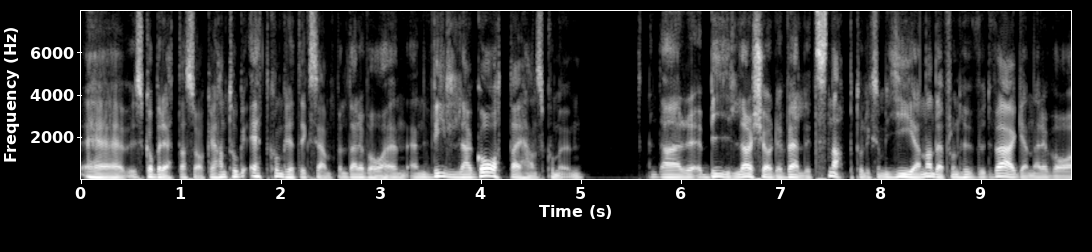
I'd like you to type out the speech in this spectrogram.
eh, ska berätta saker. Han tog ett konkret exempel där det var en, en villagata i hans kommun där bilar körde väldigt snabbt och liksom genade från huvudvägen när det var,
